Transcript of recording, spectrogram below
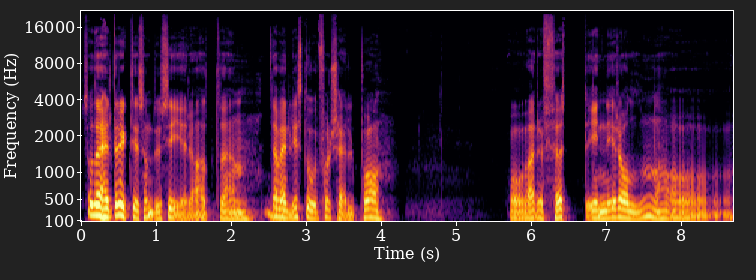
Så det er helt riktig som du sier, at um, det er veldig stor forskjell på å være født inn i rollen og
